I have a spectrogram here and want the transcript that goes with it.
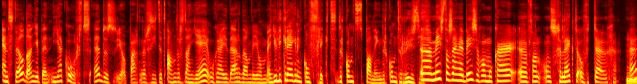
En stel dan, je bent niet akkoord. Hè? Dus jouw partner ziet het anders dan jij. Hoe ga je daar dan mee om? En jullie krijgen een conflict. Er komt spanning, er komt ruzie. Eh, meestal zijn wij bezig om elkaar eh, van ons gelijk te overtuigen. hè?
